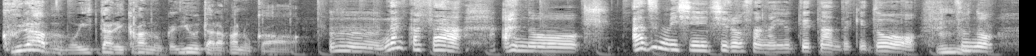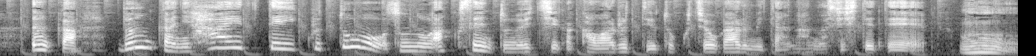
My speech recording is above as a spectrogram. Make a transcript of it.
クラブも言ったらいかんのか言うたらあかんのか。うんなんかさあの安住紳一郎さんが言ってたんだけど、うん、そのなんか文化に入っていくとそのアクセントの位置が変わるっていう特徴があるみたいな話してて、うん、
